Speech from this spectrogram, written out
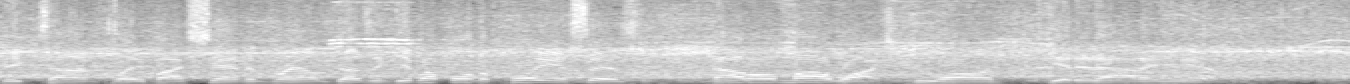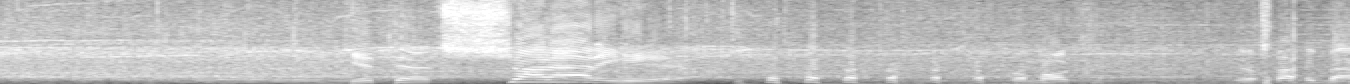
Big time play by Shannon Brown. Doesn't give up on the play and says, not on my watch, Duhon. Get it out of here. Get that shot out of here. Come on. Timeout.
